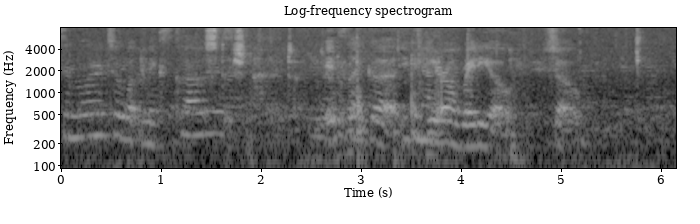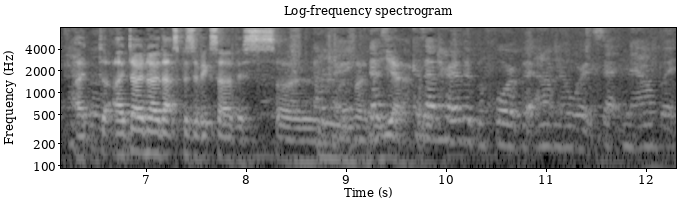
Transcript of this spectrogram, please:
similar to what Mixcloud is? Stationhead. It's like a, you can have your own radio show. I, d- I don't know that specific service, so Okay, yeah. because I've heard of it before, but I don't know where it's at now, but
